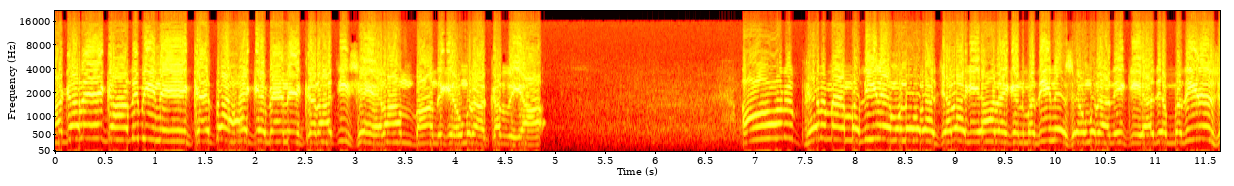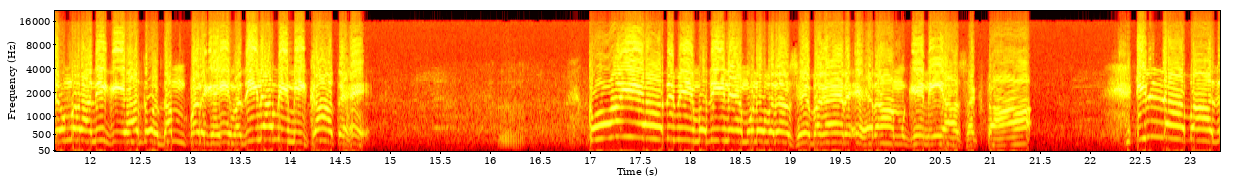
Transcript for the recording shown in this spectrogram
اگر ایک آدمی نے کہتا ہے کہ میں نے کراچی سے احرام باندھ کے عمرہ کر لیا اور پھر میں مدینے منورہ چلا گیا، لیکن مدینے سے عمرہ نہیں کیا، جب مدینے سے عمرہ نہیں کیا تو دم پڑ گئی، مدینہ بھی میکات ہے۔ آدمی مدینے منورہ سے بغیر احرام کے نہیں آ سکتا۔ اللہ باز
